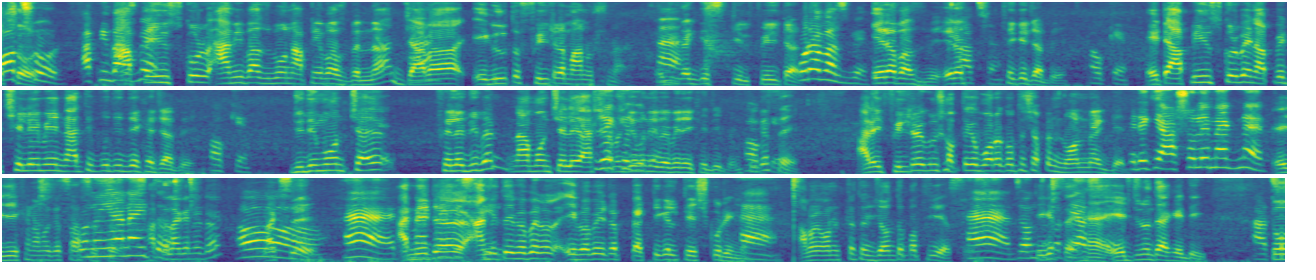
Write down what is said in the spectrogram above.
বছর। আপনি ইউজ করবেন আমি বাঁচবো না আপনি বাঁচবেন না। যারা এগুলো তো ফিল্টার মানুষ না। হ্যাঁ। স্টিল ফিল্টার ওরা বাঁচবে। এরা বাঁচবে এরা আচ্ছা। থেকে যাবে। ওকে। এটা আপনি ইউজ করবেন আপনার ছেলে মেয়ে নাতিপুতি দেখে যাবে। ওকে। যদি মন চায় ফেলে দিবেন না মন চাইলে আসার জীবনে ভেবে রেখে দিবেন ঠিক আছে? আর এই ফিল্টারগুলো সব থেকে বড় কথা হচ্ছে আপনার নন ম্যাগনেট এটা কি আসলে ম্যাগনেট এই যে এখানে আমার কাছে আছে কোনো ইয়া নাই তো? হাতে লাগেন এটা? লাগছে? হ্যাঁ আমি এটা আমি তো। এভাবে এভাবে এটা প্র্যাকটিক্যাল টেস্ট করি না। হ্যাঁ। আমার অনেকটা তো যন্ত্রপাতি আছে। হ্যাঁ ঠিক আছে? হ্যাঁ এর জন্য দেখে দিই। আচ্ছা। তো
